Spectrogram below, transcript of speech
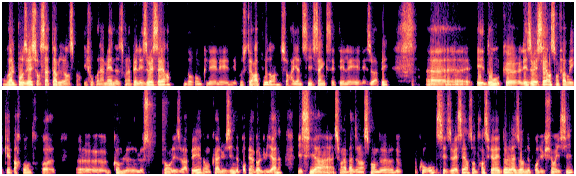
on va le poser sur sa table de lancement. Il faut qu'on amène ce qu'on appelle les ESR, donc les, les, les, boosters à poudre. Sur Ariane 6, 5, c'était les, les, EAP. Euh, et donc, euh, les ESR sont fabriqués, par contre, euh, euh comme le, le, sont les EAP, donc à l'usine de Propergol Guyane, ici à, sur la base de lancement de, de Ces ESR sont transférés de la zone de production ici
